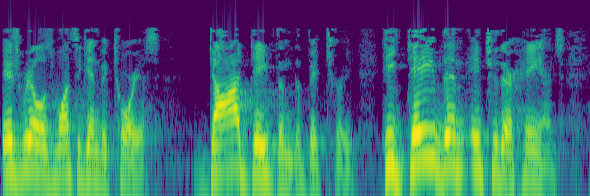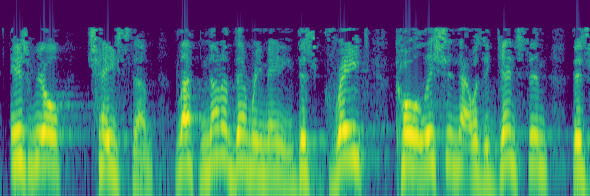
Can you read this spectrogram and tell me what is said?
Israel is once again victorious. God gave them the victory. He gave them into their hands. Israel chased them, left none of them remaining. This great coalition that was against them, this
